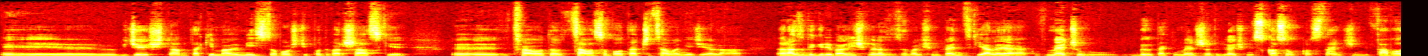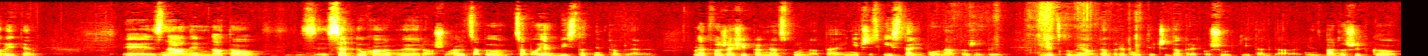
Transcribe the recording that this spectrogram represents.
yy, gdzieś tam, takie małe miejscowości podwarszawskie. Yy, trwało to cała sobota czy cała niedziela. Raz wygrywaliśmy, raz dostawaliśmy Bęcki, ale jak w meczu był taki mecz, że wygraliśmy z Kosą Konstancin, faworytem znanym, no to serducho roszło. Ale co było, co było jakby istotnym problemem? No, tworzyła się pewna wspólnota i nie wszystkich stać było na to, żeby dziecko miało dobre buty czy dobre koszulki i tak dalej. Więc bardzo szybko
